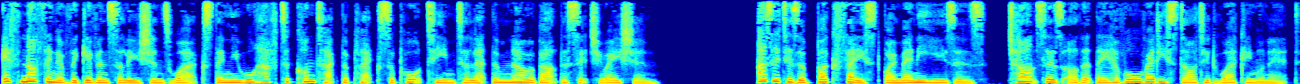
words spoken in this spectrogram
If nothing of the given solutions works then you will have to contact the Plex support team to let them know about the situation. As it is a bug faced by many users, chances are that they have already started working on it.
